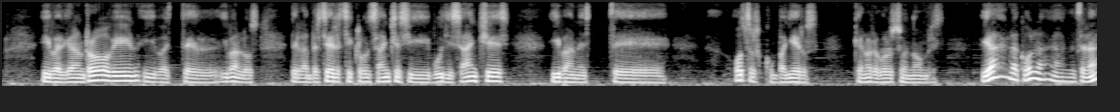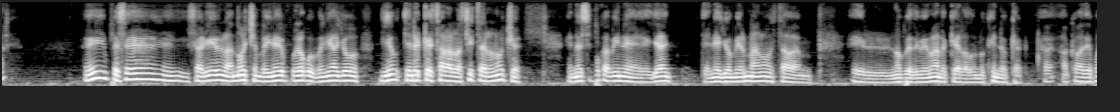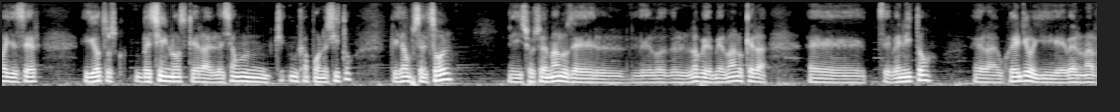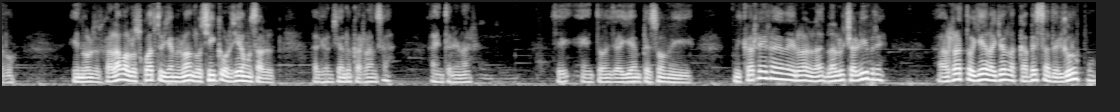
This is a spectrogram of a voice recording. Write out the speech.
iba el gran Robin, iba este, iban los de la Mercedes Ciclón Sánchez y Buddy Sánchez, iban este otros compañeros que no recuerdo sus nombres. Ya la cola a entrenar. Y empecé y salí en la noche, venía, luego venía yo, yo tenía que estar a las 7 de la noche. En esa época vine, ya tenía yo mi hermano, estaba el novio de mi hermana, que era don Eugenio, que acaba de fallecer, y otros vecinos, que era, le decían un, un japonesito, que llamamos El Sol, y sus hermanos del, del, novio de mi hermano, que era eh, Benito, era Eugenio y Bernardo y nos los jalaba a los cuatro y ya me los cinco los íbamos al, al Carranza a entrenar. Sí, entonces ahí empezó mi, mi carrera de la, lucha libre. Al rato ya era yo la cabeza del grupo.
